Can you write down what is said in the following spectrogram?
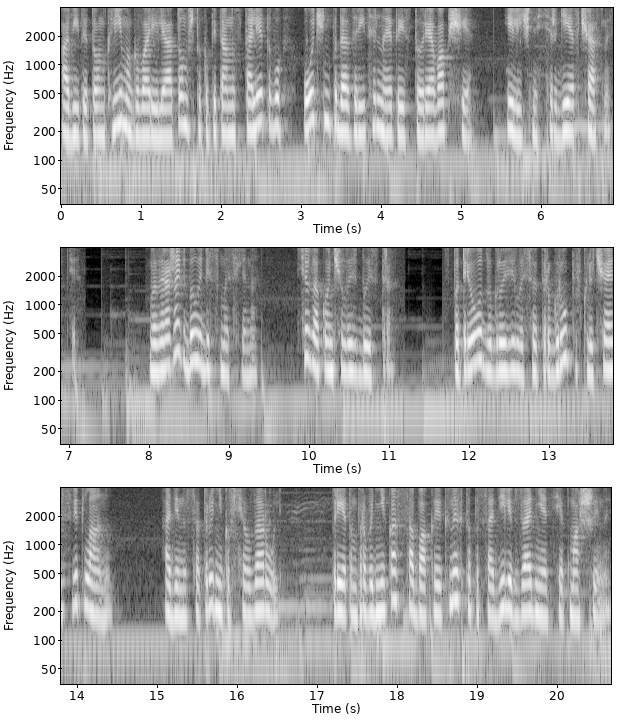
а вид и тон Клима говорили о том, что капитану Столетову очень подозрительна эта история вообще, и личность Сергея в частности – Возражать было бессмысленно. Все закончилось быстро. В «Патриот» загрузилась опергруппа, включая Светлану. Один из сотрудников сел за руль. При этом проводника с собакой и Кнехта посадили в задний отсек машины.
